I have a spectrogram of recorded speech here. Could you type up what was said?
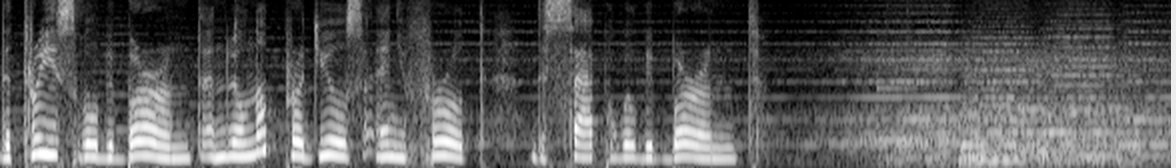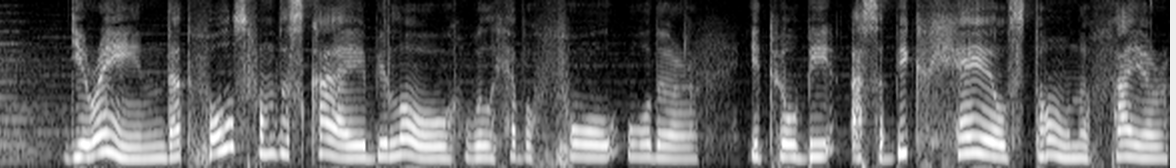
The trees will be burned and will not produce any fruit, the sap will be burned. The rain that falls from the sky below will have a foul odor. It will be as a big hailstone of fire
